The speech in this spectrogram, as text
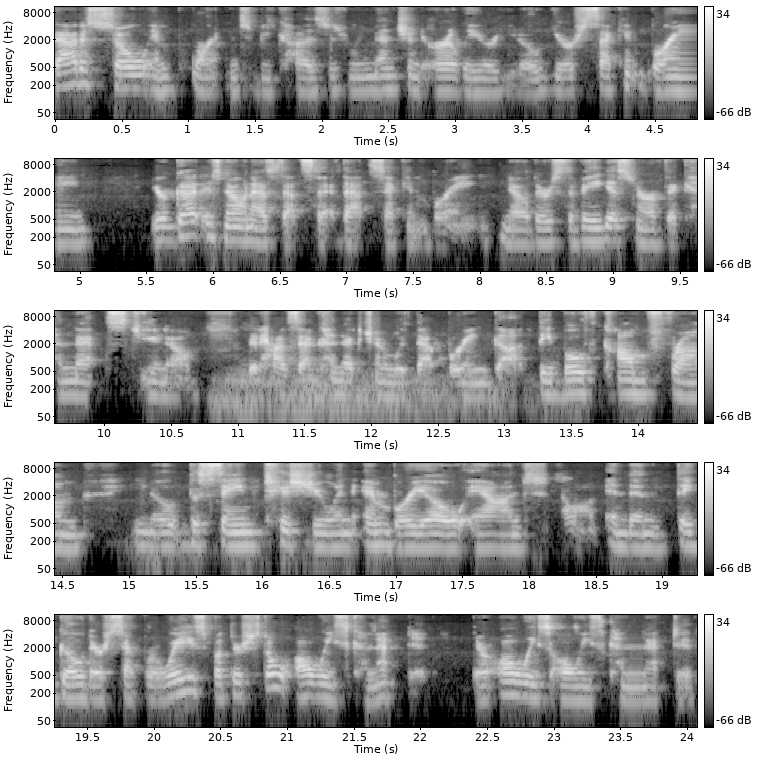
that is so important because, as we mentioned earlier, you know, your second brain, your gut is known as that se- that second brain. You know, there's the vagus nerve that connects, you know, that has that connection with that brain gut. They both come from, you know, the same tissue and embryo, and uh, and then they go their separate ways, but they're still always connected. They're always always connected.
